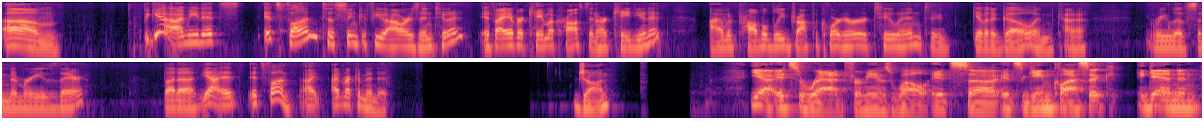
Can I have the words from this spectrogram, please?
um, but yeah, I mean it's it's fun to sink a few hours into it. If I ever came across an arcade unit, I would probably drop a quarter or two in to give it a go and kind of relive some memories there. But uh, yeah, it, it's fun. I, I'd recommend it. John? Yeah, it's rad for me as well. It's uh, it's a game classic again, and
